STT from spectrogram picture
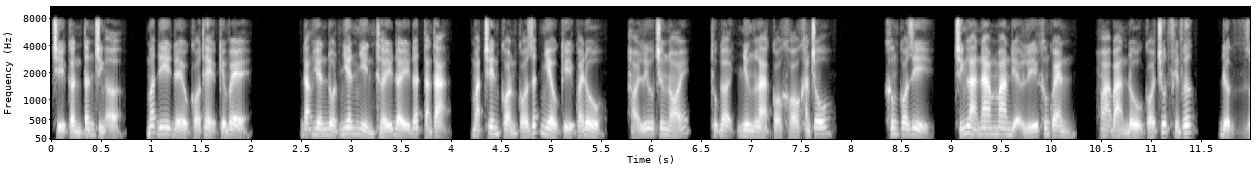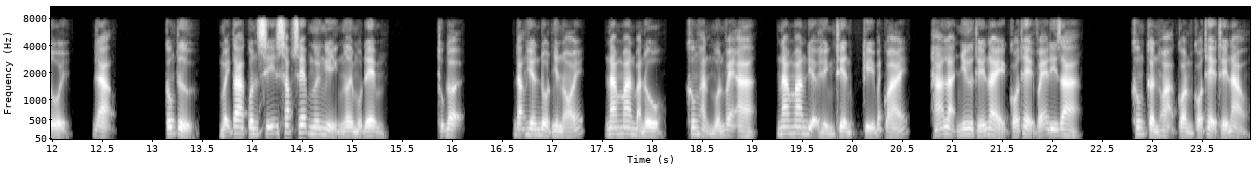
chỉ cần tân chính ở, mất đi đều có thể kiếm về. Đặng hiền đột nhiên nhìn thấy đầy đất tàn tạ, mặt trên còn có rất nhiều kỳ quái đồ, hỏi lưu trương nói, thuộc đợi nhưng là có khó khăn chỗ. Không có gì, chính là nam man địa lý không quen, hòa bản đồ có chút phiền phức, được rồi, đạo. Công tử, mệnh ta quân sĩ sắp xếp ngươi nghỉ ngơi một đêm. Thuộc đợi. Đặng hiền đột nhiên nói, nam man bản đồ không hẳn muốn vẽ à nam An địa hình thiên kỳ bách quái há lại như thế này có thể vẽ đi ra? Không cần họa còn có thể thế nào?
